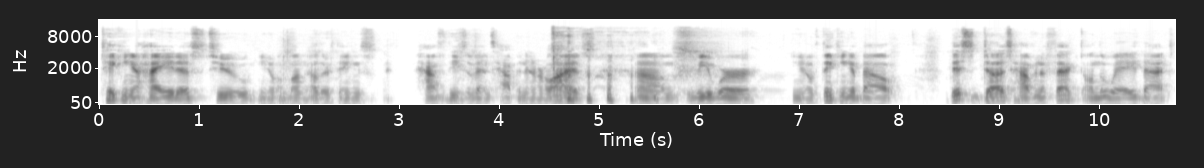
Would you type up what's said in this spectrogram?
taking a hiatus to, you know, among other things, have these events happen in our lives, um, we were, you know, thinking about this does have an effect on the way that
